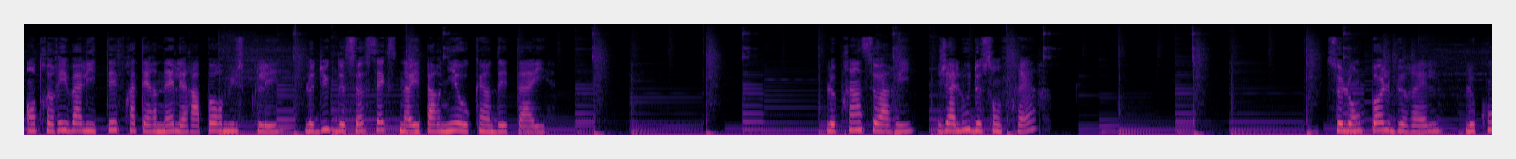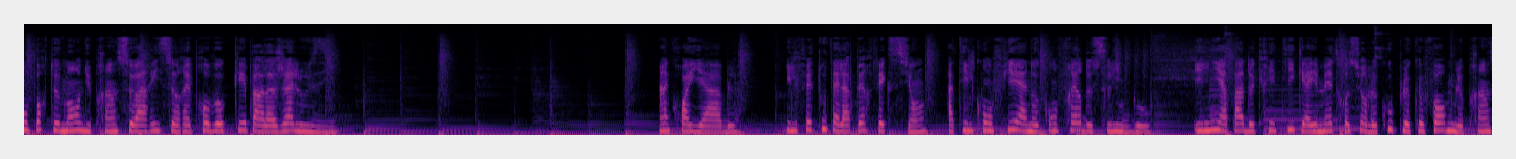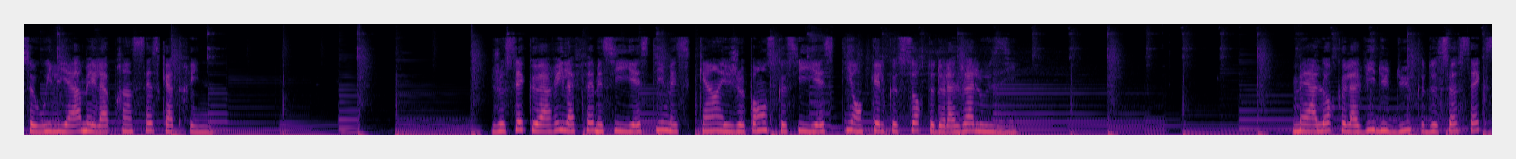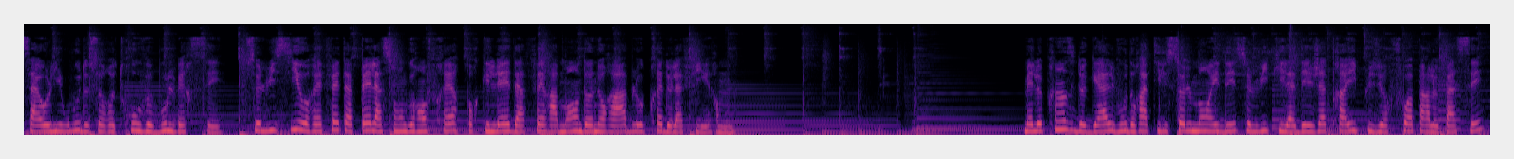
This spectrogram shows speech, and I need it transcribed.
Entre rivalité fraternelle et rapports musclés, le duc de Sussex n'a épargné aucun détail. Le prince Harry, jaloux de son frère? Selon Paul Burrell, le comportement du prince Harry serait provoqué par la jalousie. Incroyable. Il fait tout à la perfection, a-t-il confié à nos confrères de Slingo. Il n'y a pas de critique à émettre sur le couple que forment le prince William et la princesse Catherine. Je sais que Harry l'a fait mais s'y est mesquin et je pense que s'y est en quelque sorte de la jalousie. Mais alors que la vie du duc de Sussex à Hollywood se retrouve bouleversée, celui-ci aurait fait appel à son grand frère pour qu'il l'aide à faire amende honorable auprès de la firme. Mais le prince de Galles voudra-t-il seulement aider celui qu'il a déjà trahi plusieurs fois par le passé?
